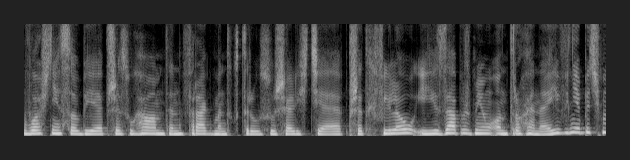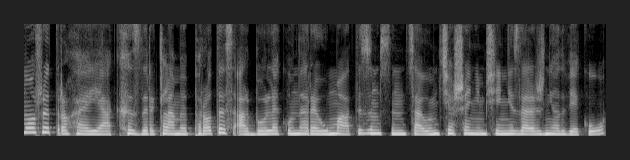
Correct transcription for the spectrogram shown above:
Właśnie sobie przesłuchałam ten fragment, który usłyszeliście przed chwilą i zabrzmiał on trochę naiwnie być może, trochę jak z reklamy protez albo leku na reumatyzm z tym całym cieszeniem się niezależnie od wieku,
